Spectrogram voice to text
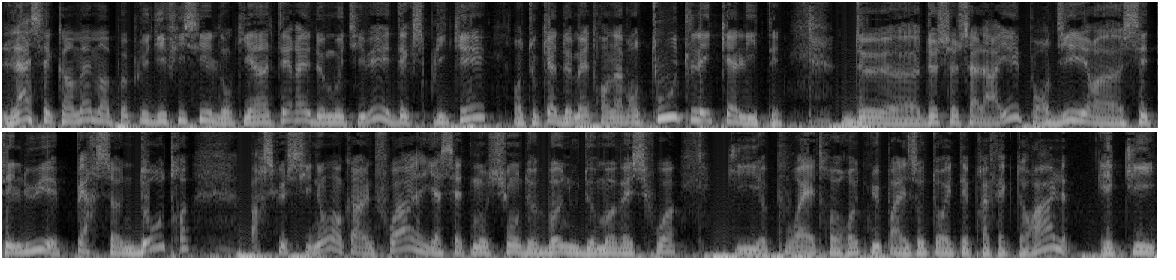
Là, c'est quand même un peu plus difficile. Donc, il y a intérêt de motiver et d'expliquer, en tout cas de mettre en avant toutes les qualités de, euh, de ce salarié pour dire euh, c'était lui et personne d'autre. Parce que sinon, encore une fois, il y a cette notion de bonne ou de mauvaise foi qui euh, pourrait être retenue par les autorités préfectorales et qui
